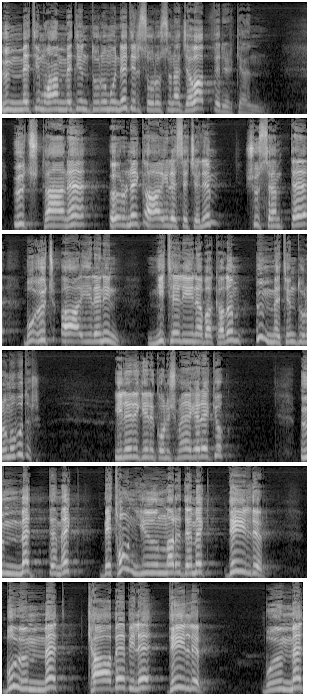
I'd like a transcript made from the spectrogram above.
ümmeti Muhammed'in durumu nedir sorusuna cevap verirken üç tane örnek aile seçelim. Şu semtte bu üç ailenin niteliğine bakalım. Ümmetin durumu budur. İleri geri konuşmaya gerek yok. Ümmet demek beton yığınları demek değildir. Bu ümmet Kabe bile değildir. Bu ümmet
